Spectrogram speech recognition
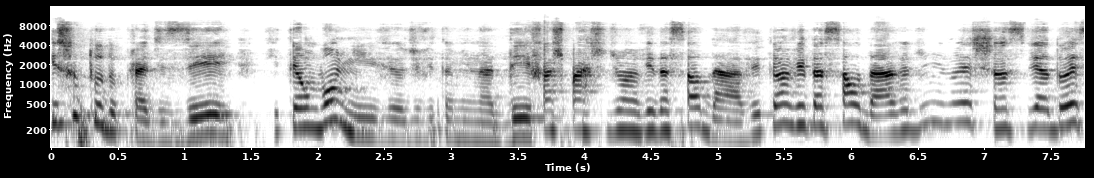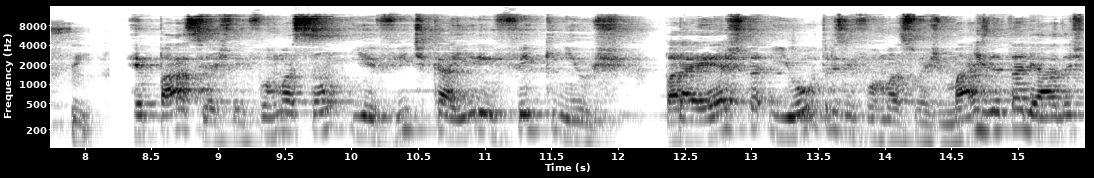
Isso tudo para dizer que ter um bom nível de vitamina D faz parte de uma vida saudável. E ter uma vida saudável diminui a chance de adoecer. Repasse esta informação e evite cair em fake news. Para esta e outras informações mais detalhadas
